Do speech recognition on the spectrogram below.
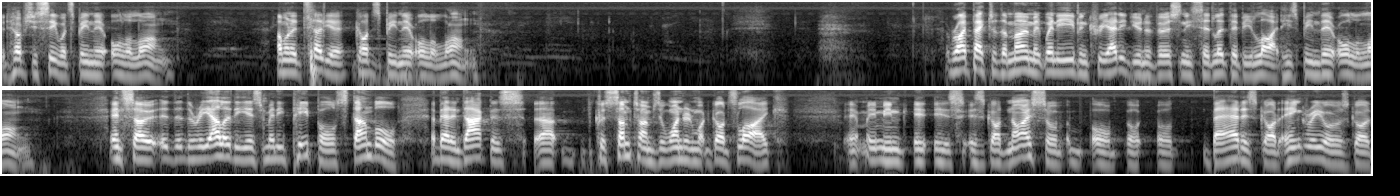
It helps you see what's been there all along. I want to tell you, God's been there all along. Right back to the moment when He even created universe and He said, Let there be light. He's been there all along. And so uh, the, the reality is, many people stumble about in darkness uh, because sometimes they're wondering what God's like. I mean, is, is God nice or, or, or, or bad? Is God angry or is God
